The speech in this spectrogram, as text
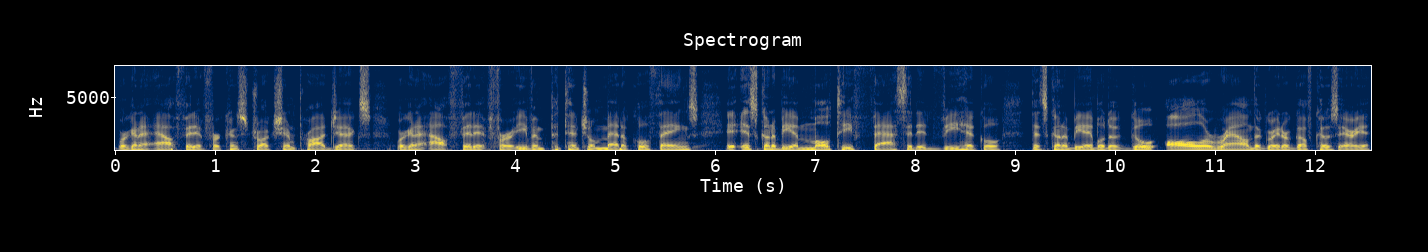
We're going to outfit it for construction projects. We're going to outfit it for even potential medical things. It, it's going to be a multifaceted vehicle that's going to be able to go all around the greater Gulf Coast area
